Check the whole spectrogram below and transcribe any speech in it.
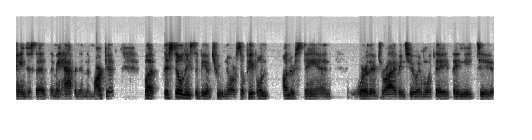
changes that, that may happen in the market. but there still needs to be a true north so people understand where they're driving to and what they, they need to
